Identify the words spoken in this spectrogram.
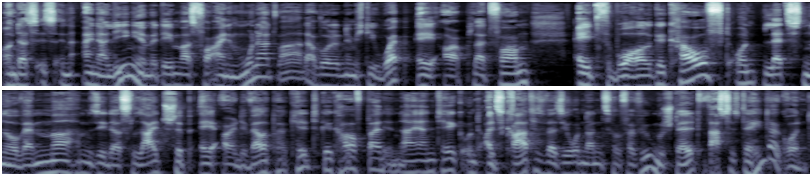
Und das ist in einer Linie mit dem, was vor einem Monat war. Da wurde nämlich die Web-AR-Plattform Eighth Wall gekauft und letzten November haben sie das Lightship AR Developer Kit gekauft bei Niantic und als Gratisversion dann zur Verfügung gestellt. Was ist der Hintergrund?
